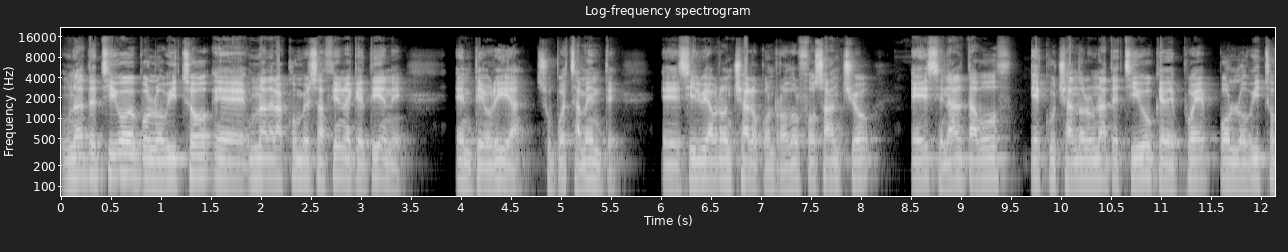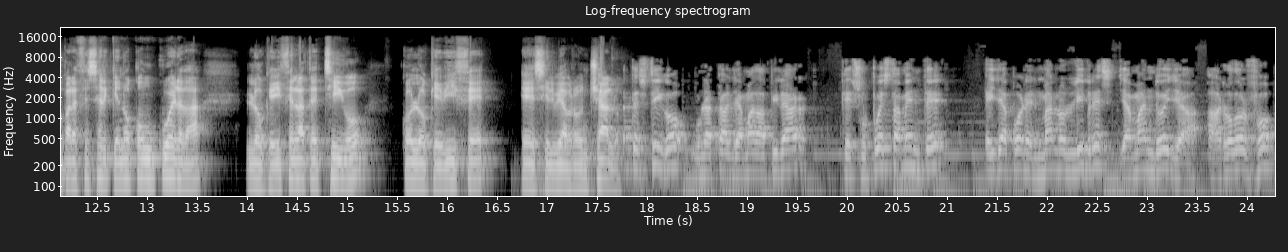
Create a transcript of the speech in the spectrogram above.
Una testigo que, por lo visto, eh, una de las conversaciones que tiene, en teoría, supuestamente, eh, Silvia Bronchalo con Rodolfo Sancho, es en alta voz escuchándole una testigo que después, por lo visto, parece ser que no concuerda lo que dice la testigo con lo que dice eh, Silvia Bronchalo. Testigo, una tal llamada Pilar, que supuestamente ella pone en manos libres llamando ella a Rodolfo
